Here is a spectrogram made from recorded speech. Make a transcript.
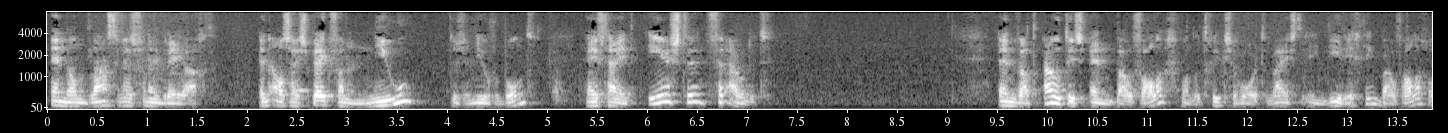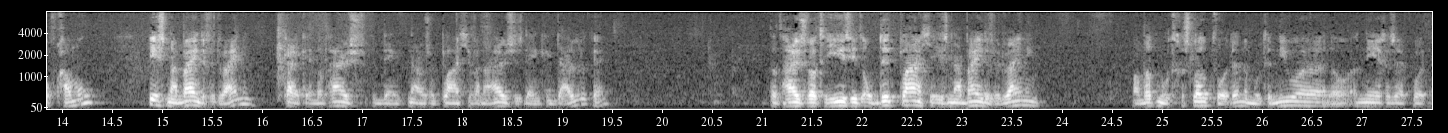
En dan het laatste vers van Hebreeën 8. En als hij spreekt van een nieuw, dus een nieuw verbond, heeft hij het eerste verouderd. En wat oud is en bouwvallig, want het Griekse woord wijst in die richting, bouwvallig of gammel, is nabij de verdwijning. Kijk, en dat huis, ik denk, nou zo'n plaatje van een huis is denk ik duidelijk. Hè? Dat huis wat hier zit op dit plaatje is nabij de verdwijning. Want dat moet gesloopt worden en er moet een nieuwe eh, neergezet worden.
